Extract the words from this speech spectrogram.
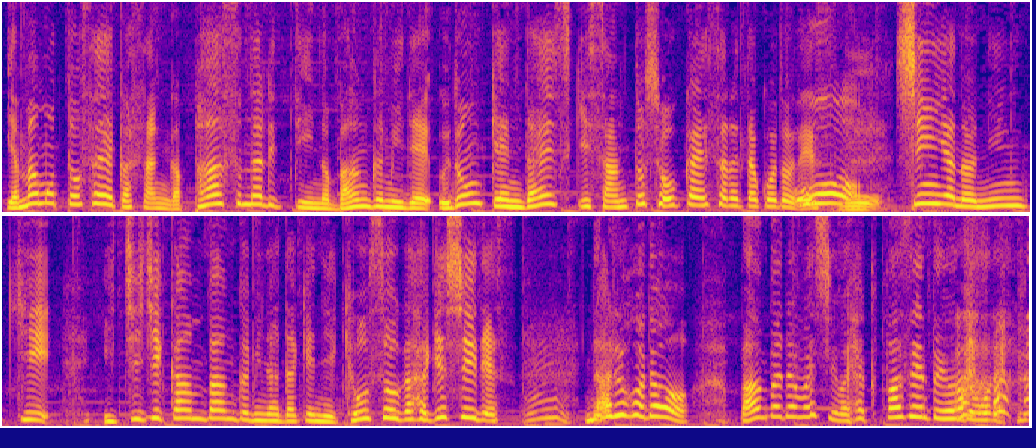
山本さやかさんがパーソナリティの番組でうどん県大好きさんと紹介されたことです。深夜の人気1時間番組なだけに競争が激しいです、なるほど。バンバ魂は100%読んでもらえる。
